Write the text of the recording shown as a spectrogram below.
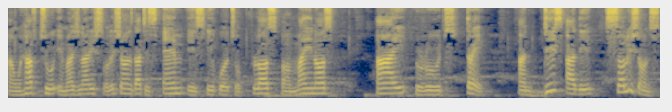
And we have two imaginary solutions. That is m is equal to plus or minus i root 3. And these are the solutions.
